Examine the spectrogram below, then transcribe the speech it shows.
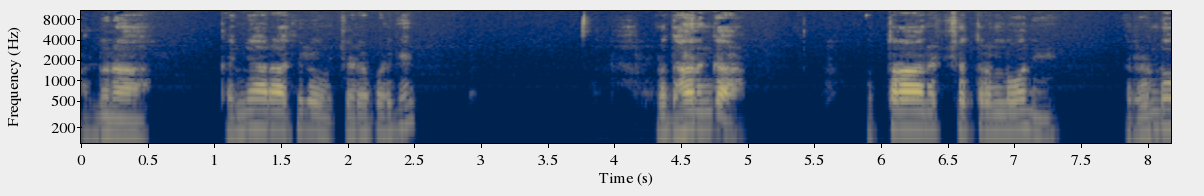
అందున కన్యారాశిలో వచ్చేటప్పటికి ప్రధానంగా ఉత్తరా నక్షత్రంలోని రెండో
